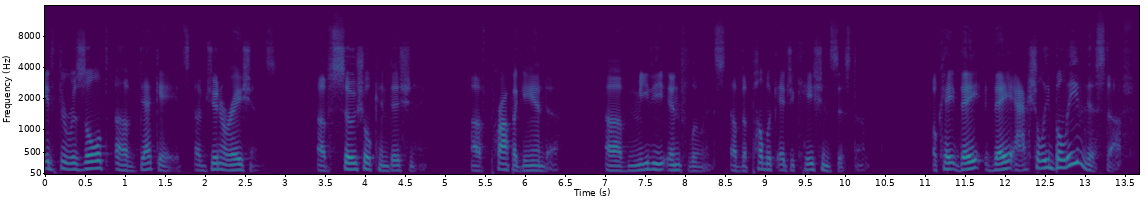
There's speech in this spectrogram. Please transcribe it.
it's the result of decades, of generations of social conditioning of propaganda, of media influence, of the public education system. Okay, they they actually believe this stuff.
